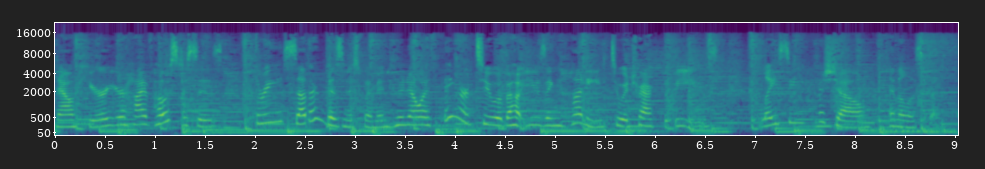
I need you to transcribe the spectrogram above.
Now, here are your Hive hostesses three Southern businesswomen who know a thing or two about using honey to attract the bees Lacey, Michelle, and Elizabeth.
